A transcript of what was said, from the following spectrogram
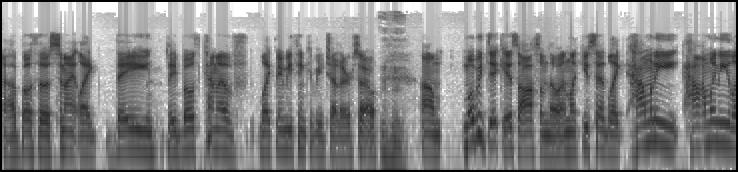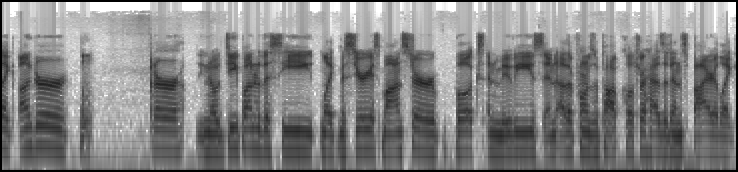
uh, both those tonight. Like they they both kind of like made me think of each other. So mm-hmm. um, Moby Dick is awesome though, and like you said, like how many how many like under you know, deep under the sea, like mysterious monster books and movies and other forms of pop culture has it inspired? Like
